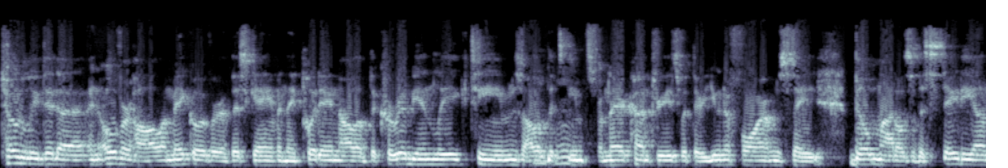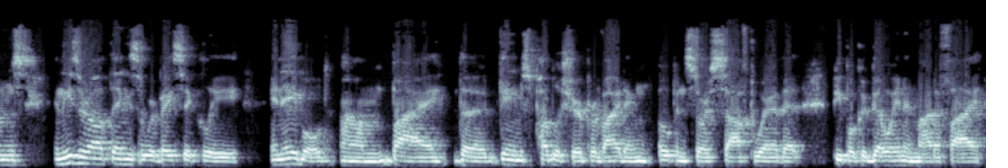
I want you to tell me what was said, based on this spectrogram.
totally did a, an overhaul, a makeover of this game, and they put in all of the Caribbean League teams, all mm-hmm. of the mm-hmm. teams from their countries with their uniforms. They built models of the stadiums, and these are all things that were basically enabled um, by the game's publisher providing open source software that people could go in and modify.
